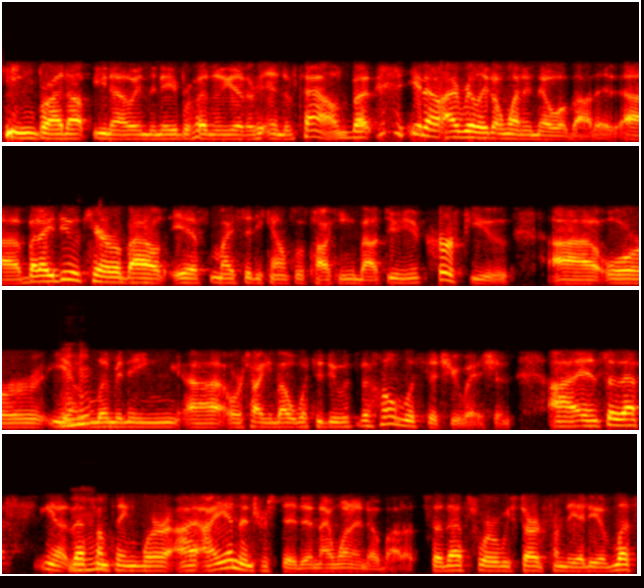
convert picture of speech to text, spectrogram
being brought up, you know, in the neighborhood on the other end of town, but you know, I really don't want to know about it. Uh, but I do care about if my city council is talking about doing a curfew, uh, or you know, mm-hmm. limiting, uh, or talking about what to do with the homeless situation. Uh, and so that's you know, that's mm-hmm. something where I, I am interested and I want to know about it. So that's where we start from the idea of let's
